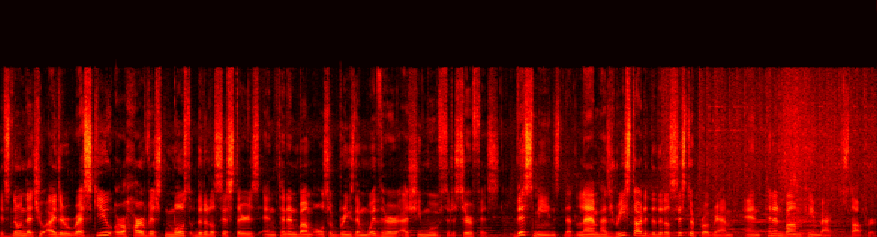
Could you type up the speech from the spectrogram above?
it's known that you either rescue or harvest most of the little sisters, and Tenenbaum also brings them with her as she moves to the surface. This means that Lamb has restarted the Little Sister program, and Tenenbaum came back to stop her.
